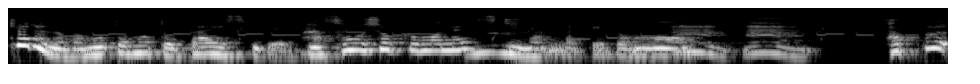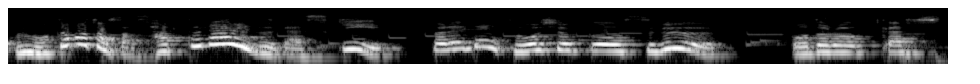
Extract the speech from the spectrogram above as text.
付けるのがもともと大好きで、まあ、装飾もね、好きなんだけども、もともとさ、サプライズが好き、それで装飾をする、驚かす、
